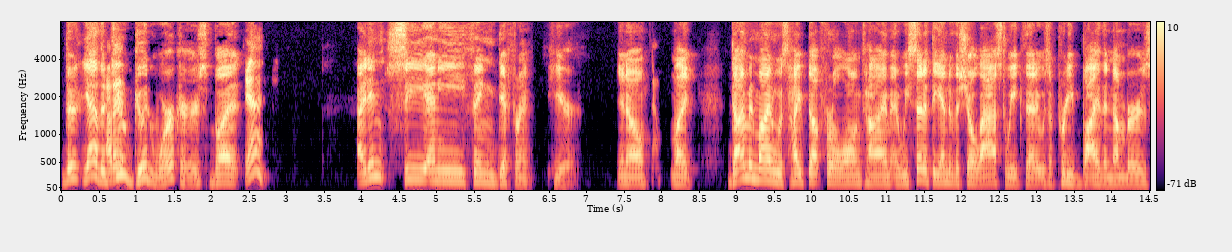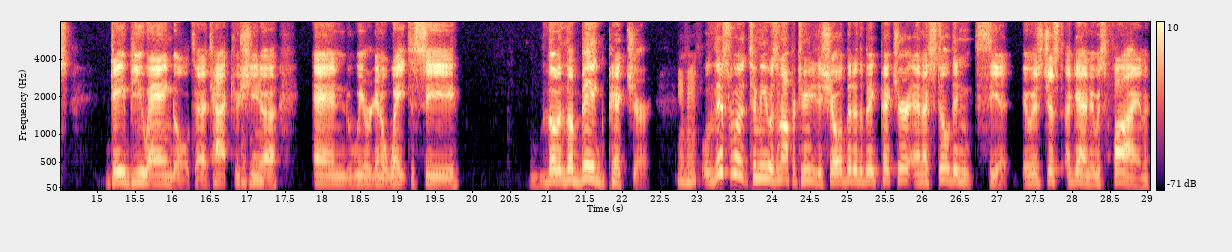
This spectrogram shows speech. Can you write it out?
They're yeah, they're How two good workers, but yeah, I didn't see anything different here. You know, no. like Diamond Mine was hyped up for a long time, and we said at the end of the show last week that it was a pretty by the numbers debut angle to attack mm-hmm. Kushida, mm-hmm. and we were gonna wait to see the the big picture. Mm-hmm. Well, this was to me was an opportunity to show a bit of the big picture, and I still didn't see it. It was just again, it was fine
